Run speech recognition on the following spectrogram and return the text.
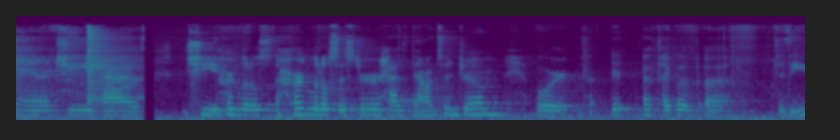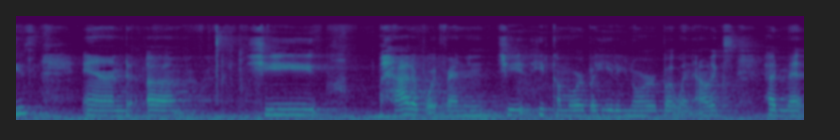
and she has she her little her little sister has down syndrome or a type of uh, disease. And um, she had a boyfriend and she he'd come over but he'd ignore her. But when alex had met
